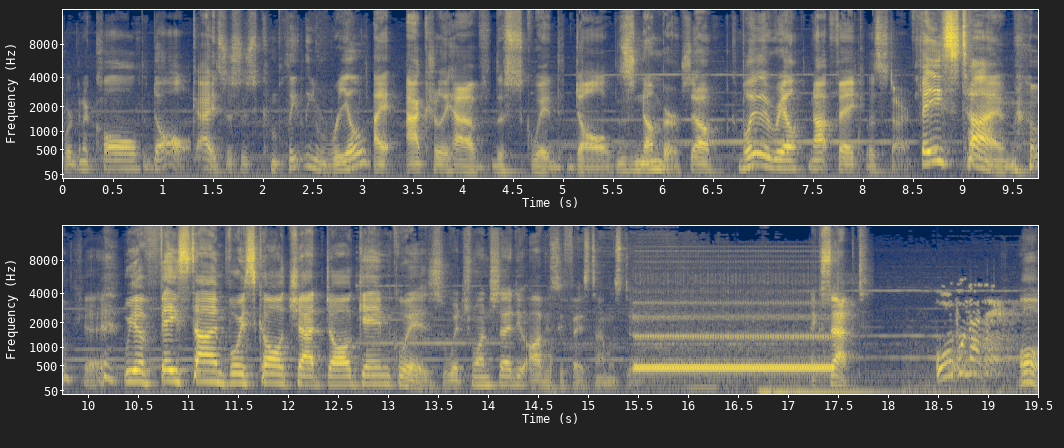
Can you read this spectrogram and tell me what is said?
We're gonna call the doll. Guys, this is completely real. I actually have the Squid Doll's number. So, completely real, not fake. Let's start. FaceTime. Okay. We have FaceTime, voice call, chat doll, game quiz. Which one should I do? Obviously FaceTime. Let's do it. Except. Oh,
